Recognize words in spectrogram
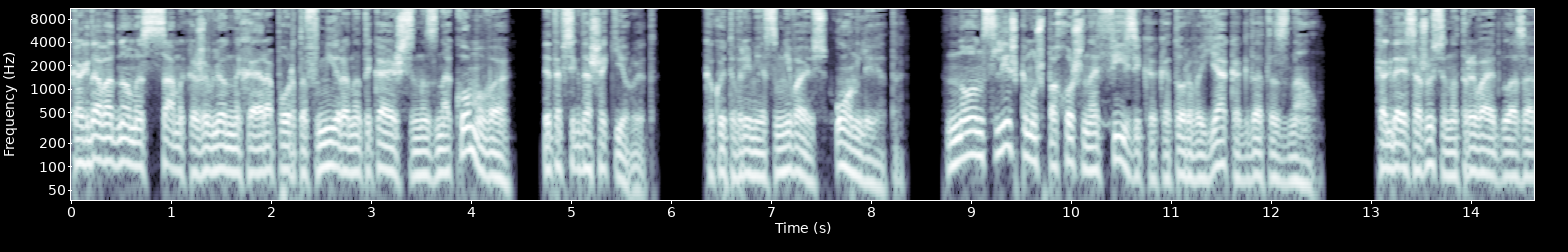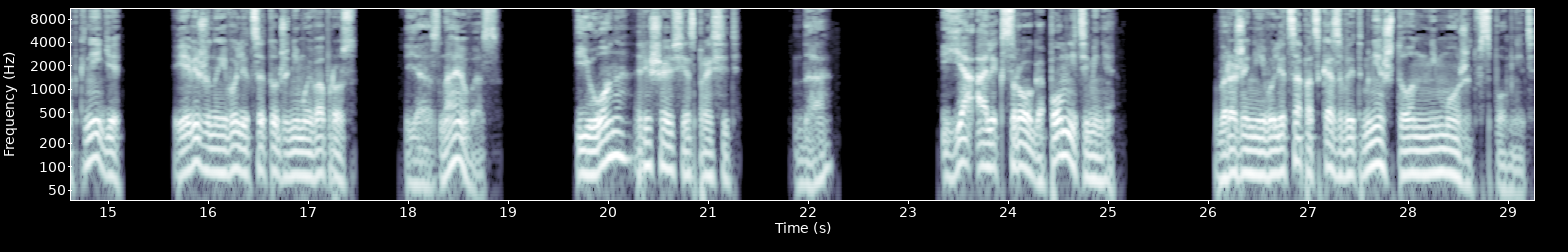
Когда в одном из самых оживленных аэропортов мира натыкаешься на знакомого, это всегда шокирует. Какое-то время я сомневаюсь, он ли это. Но он слишком уж похож на физика, которого я когда-то знал. Когда я сажусь, он отрывает глаза от книги, я вижу на его лице тот же немой вопрос. «Я знаю вас». «Иона?» — решаюсь я спросить. «Да». «Я Алекс Рога, помните меня?» Выражение его лица подсказывает мне, что он не может вспомнить.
